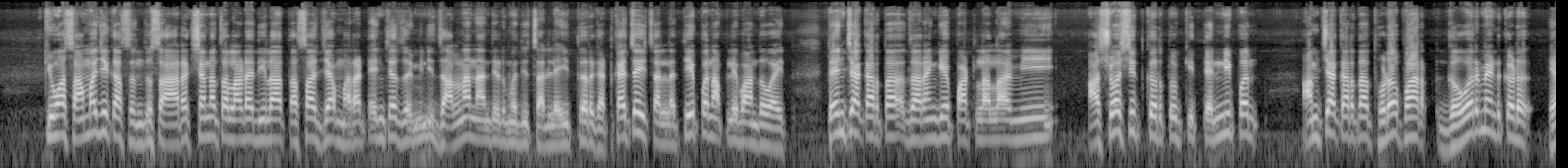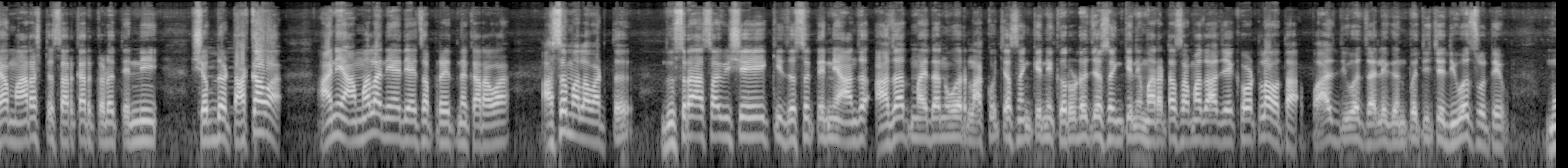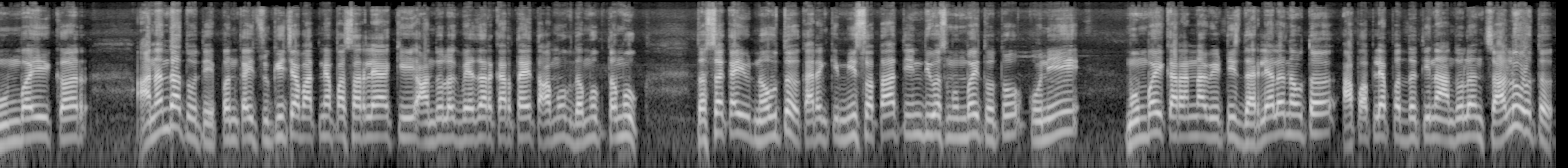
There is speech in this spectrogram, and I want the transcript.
किंवा सामाजिक असन जसं आरक्षणाचा लढा दिला तसा ज्या मराठ्यांच्या जमिनी जालना नांदेडमध्ये चालल्या इतर घटकाच्याही चालल्या ते पण आपले बांधव आहेत. त्यांच्याकरता जारांगे पाटलाला मी आश्वासित करतो की त्यांनी पण आमच्याकरता थोडंफार गव्हर्मेंटकडं ह्या महाराष्ट्र सरकारकडं त्यांनी शब्द टाकावा आणि आम्हाला न्याय द्यायचा प्रयत्न करावा असं मला वाटतं. दुसरा असा विषय आहे की जसं त्यांनी आज आझाद मैदानावर लाखोच्या संख्येने करोडोच्या संख्येने मराठा समाज आज एकवटला होता. पाच दिवस झाले गणपतीचे दिवस होते. मुंबईकर आनंदात होते पण काही चुकीच्या बातम्या पसरल्या की आंदोलक बेजार करतायत अमुक धमुक तमुक. तसं काही नव्हतं कारण की मी स्वतः तीन दिवस मुंबईत होतो. कोणी मुंबईकरांना वेटीस धरलेलं नव्हतं. आपापल्या पद्धतीनं आंदोलन चालू होतं.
